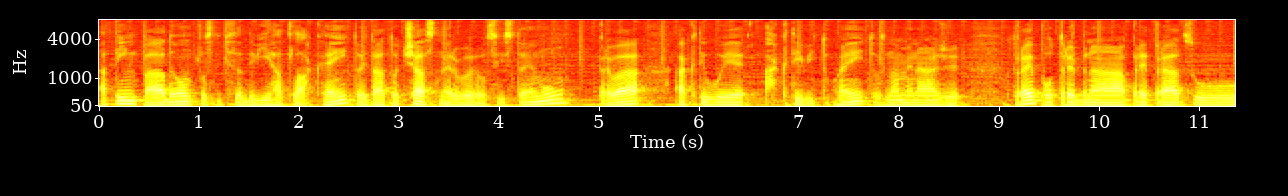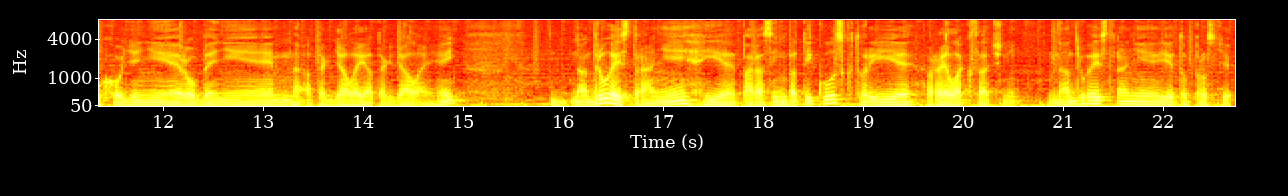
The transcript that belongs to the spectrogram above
a tým pádom v podstate sa dvíha tlak. Hej? To je táto časť nervového systému, prvá, aktivuje aktivitu. Hej? To znamená, že ktorá je potrebná pre prácu, chodenie, robenie a tak ďalej a tak ďalej. Hej? Na druhej strane je parasympatikus, ktorý je relaxačný. Na druhej strane je to proste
